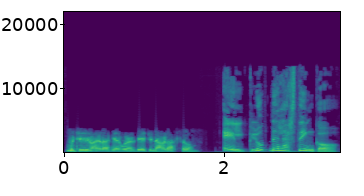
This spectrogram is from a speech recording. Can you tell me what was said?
Muchísimas gracias, buenos días y un abrazo. El Club de las 5.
